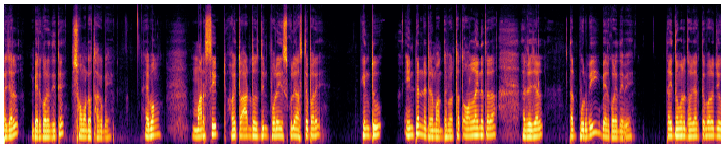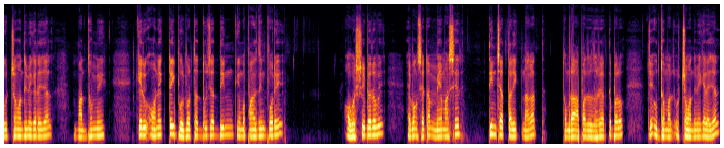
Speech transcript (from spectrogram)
রেজাল্ট বের করে দিতে সমর্থ থাকবে। এবং মার্কশিট হয়তো আট দশ দিন পরে স্কুলে আসতে পারে, কিন্তু ইন্টারনেটের মাধ্যমে অর্থাৎ অনলাইনে তারা রেজাল্ট তার পূর্বেই বের করে দেবে। তাই তোমরা ধরে রাখতে পারো যে উচ্চ মাধ্যমিকের রেজাল্ট মাধ্যমিকের অনেকটাই পূর্বে, অর্থাৎ দু চার দিন কিংবা পাঁচ দিন পরে অবশ্যই বেরোবে এবং সেটা মে মাসের তিন চার তারিখ নাগাদ তোমরা আপাতত ধরে রাখতে পারো যে উচ্চ মাধ্যমিকের রেজাল্ট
